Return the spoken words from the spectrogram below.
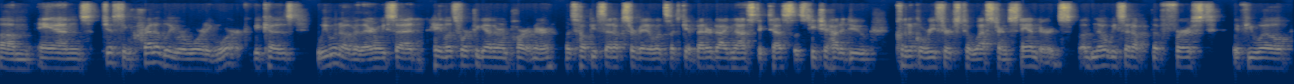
um, and just incredibly rewarding work because we went over there and we said, hey, let's work together and partner. Let's help you set up surveillance. Let's get better diagnostic tests. Let's teach you how to do clinical research to Western standards. Note we set up the first, if you will,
